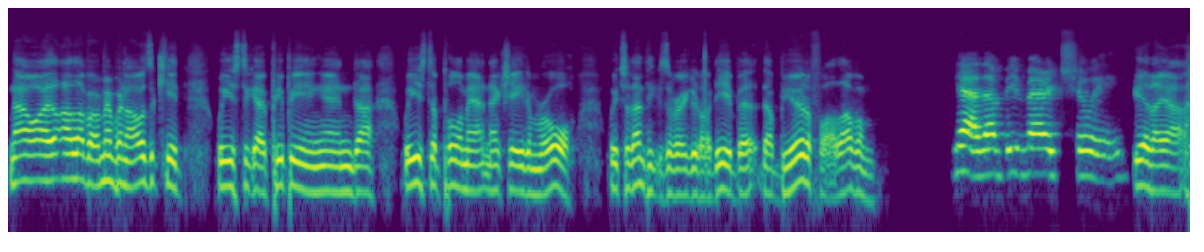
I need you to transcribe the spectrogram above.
No, I, I love it. I remember when I was a kid, we used to go pippying and uh, we used to pull them out and actually eat them raw, which I don't think is a very good idea, but they're beautiful. I love them. yeah, they'd be very chewy. Yeah, they are.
